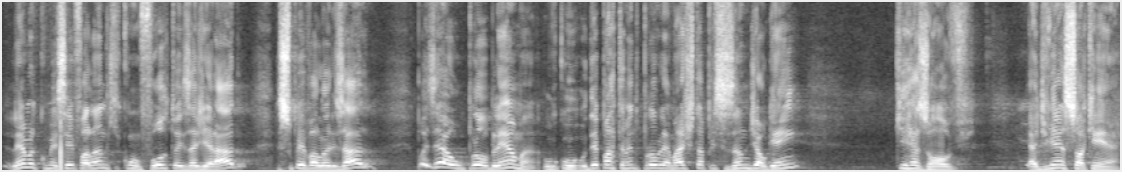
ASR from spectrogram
Lembra que comecei falando que conforto é exagerado, é supervalorizado? Pois é, o problema, o, o, departamento problemático está precisando de alguém que resolve. E adivinha só quem é?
